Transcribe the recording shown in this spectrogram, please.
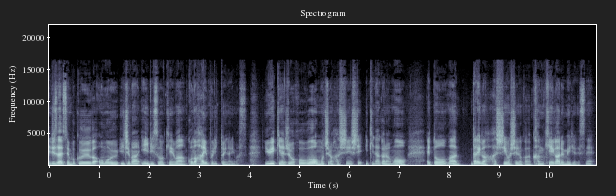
実はですね、僕が思う一番いい理想形は、このハイブリッドになります。有益な情報をもちろん発信していきながらも、えっと、まあ、誰が発信をしているのかが関係があるメディアですね。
